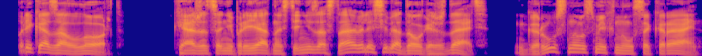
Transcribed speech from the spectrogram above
— приказал лорд. «Кажется, неприятности не заставили себя долго ждать», — грустно усмехнулся Крайн.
